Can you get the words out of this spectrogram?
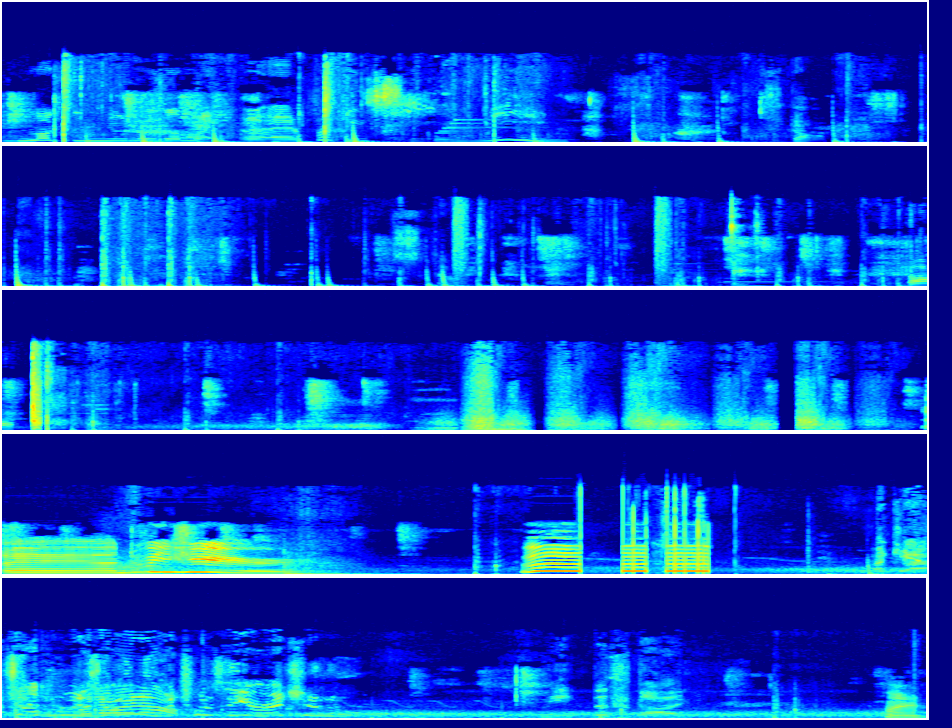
is looking you to the left uh, freaking scream. Stop. Stop. Stop. And we here. Woo! I can't tell who is which was the original. me, this guy. Fine.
